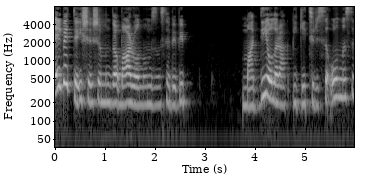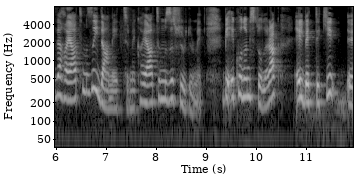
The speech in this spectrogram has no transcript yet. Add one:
elbette iş yaşamında var olmamızın sebebi maddi olarak bir getirisi olması ve hayatımızı idame ettirmek, hayatımızı sürdürmek. Bir ekonomist olarak elbette ki e,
